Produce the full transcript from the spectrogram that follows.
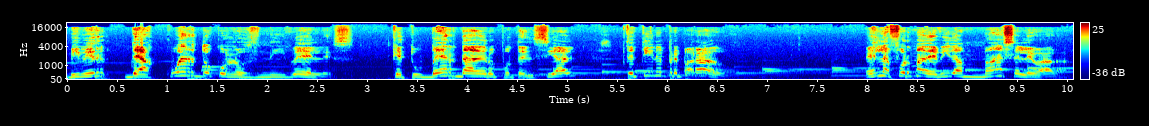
Vivir de acuerdo con los niveles que tu verdadero potencial te tiene preparado. Es la forma de vida más elevada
